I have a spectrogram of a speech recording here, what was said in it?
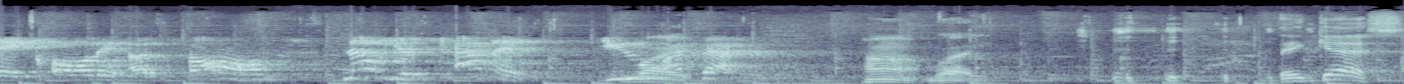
and call it a song. No, you're telling. You Right. are telling. Huh. Right, They guess.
